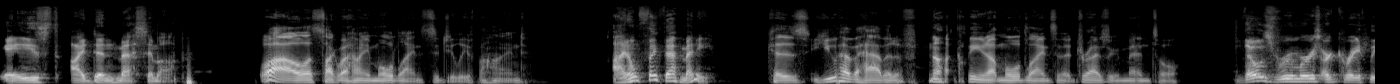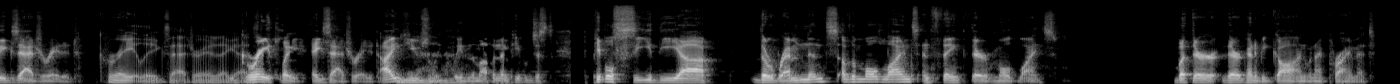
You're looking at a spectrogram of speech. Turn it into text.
amazed I didn't mess him up. Well, let's talk about how many mold lines did you leave behind? I don't think that many. Because you have a habit of not cleaning up mold lines, and it drives me mental. Those rumors are greatly exaggerated. Greatly exaggerated, I guess. Greatly exaggerated. I usually clean them up, and then people just people see the uh the remnants of the mold lines and think they're mold lines, but they're they're going to be gone when I prime it.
